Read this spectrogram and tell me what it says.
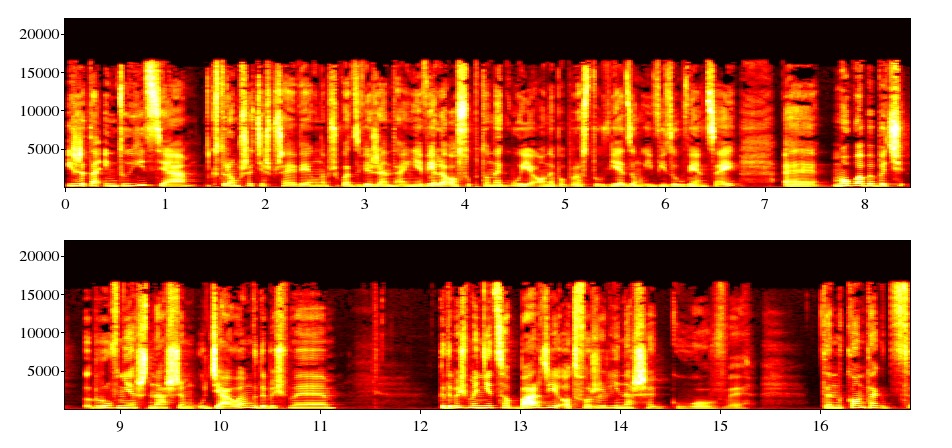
I że ta intuicja, którą przecież przejawiają na przykład zwierzęta i niewiele osób to neguje, one po prostu wiedzą i widzą więcej, e, mogłaby być również naszym udziałem, gdybyśmy, gdybyśmy nieco bardziej otworzyli nasze głowy. Ten kontakt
